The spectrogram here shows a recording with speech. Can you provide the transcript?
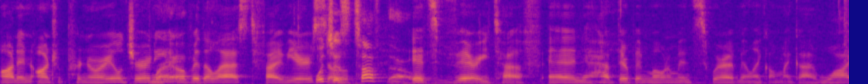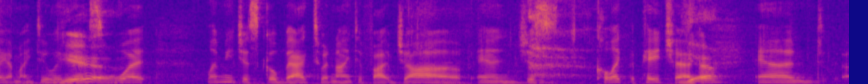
on an entrepreneurial journey Right. over the last five years. Which so is tough, though. It's very tough. And have there been moments where I've been like, oh my God, why am I doing Yeah. this? What? Let me just go back to a nine to five job and just collect the paycheck. yeah. And, uh,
